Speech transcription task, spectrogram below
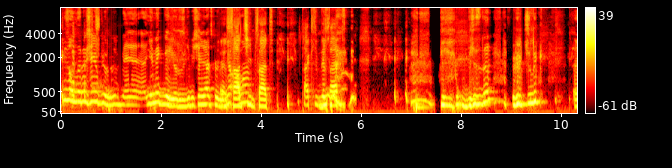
biz onlara şey yapıyoruz. e, yemek veriyoruz gibi şeyler Ben söyleniyor. saatçiyim saat. Taksim'de saat. Bizde ırkçılık e,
